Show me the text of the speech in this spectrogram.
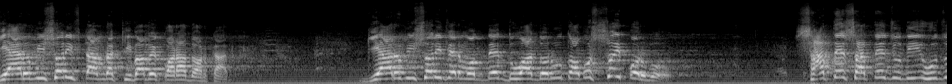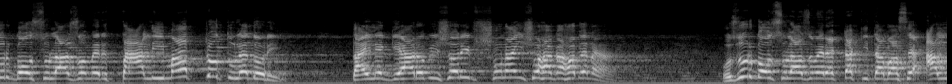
গিয়ারবি শরীফটা আমরা কীভাবে করা দরকার? গিয়ারবি শরীফের মধ্যে দোয়া দরুদ অবশ্যই পড়ব। সাথে সাথে যদি হুজুর গৌসুল আজমের তালিমাত্র তুলে ধরি, তাইলে গিয়ারবি শরীফ সোনাই সোহাগা হবে না। হুজুর গৌসুল আজমের একটা কিতাব আছে, আল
